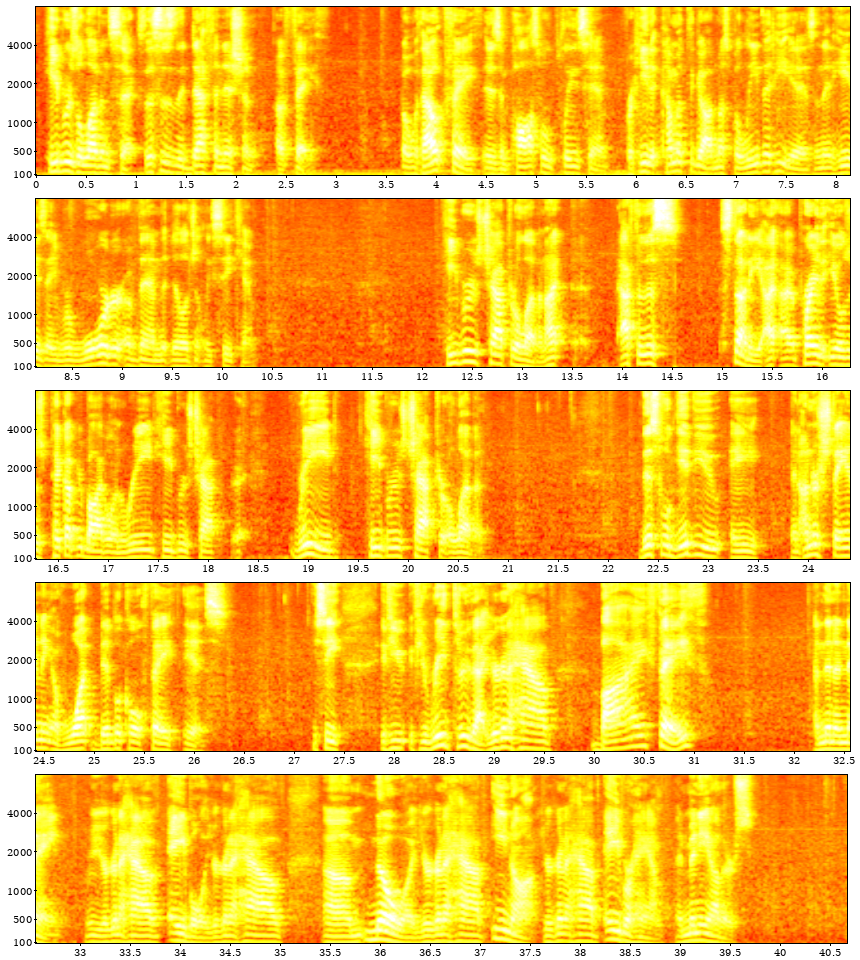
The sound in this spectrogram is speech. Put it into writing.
Hebrews 11:6. This is the definition of faith. But without faith it is impossible to please him, for he that cometh to God must believe that he is, and that he is a rewarder of them that diligently seek him. Hebrews chapter 11. I, after this study, I, I pray that you'll just pick up your Bible and read Hebrews chapter read Hebrews chapter 11. This will give you a an understanding of what biblical faith is. You see, if you if you read through that, you're going to have by faith and then a name. You're going to have Abel, you're going to have um, Noah, you're going to have Enoch, you're going to have Abraham, and many others.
